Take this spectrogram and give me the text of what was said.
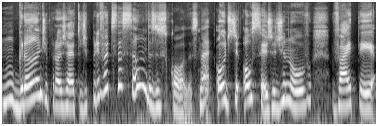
um grande projeto de privatização das escolas, né? Ou, de, ou seja, de novo, vai ter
